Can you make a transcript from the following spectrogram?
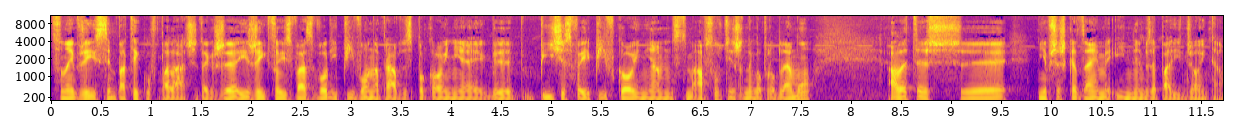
co najwyżej sympatyków palaczy. Także jeżeli ktoś z was woli piwo naprawdę spokojnie, jakby pijcie swoje piwko i nie mam z tym absolutnie żadnego problemu, ale też yy, nie przeszkadzajmy innym zapalić jointa.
